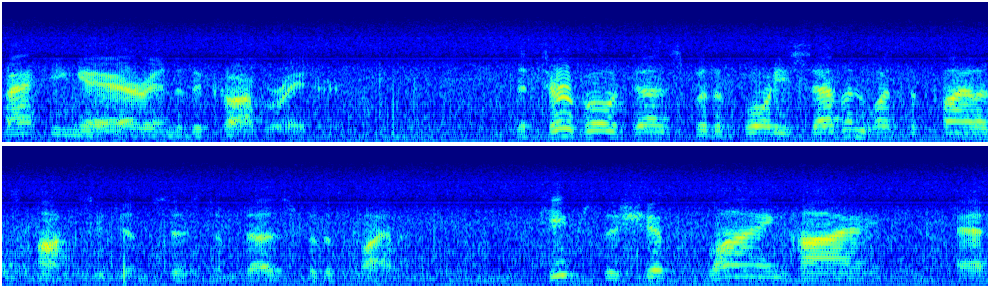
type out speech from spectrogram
packing air into the carburetor. The turbo does for the 47 what the pilot's oxygen system does for the pilot. Keeps the ship flying high at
